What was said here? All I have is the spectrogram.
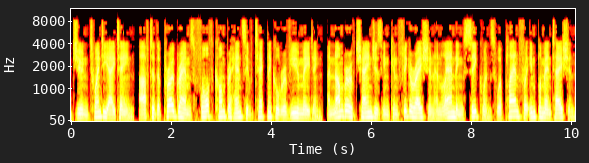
June 2018, after the program's fourth Comprehensive Technical Review meeting, a number of changes in configuration and landing sequence were planned for implementation,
